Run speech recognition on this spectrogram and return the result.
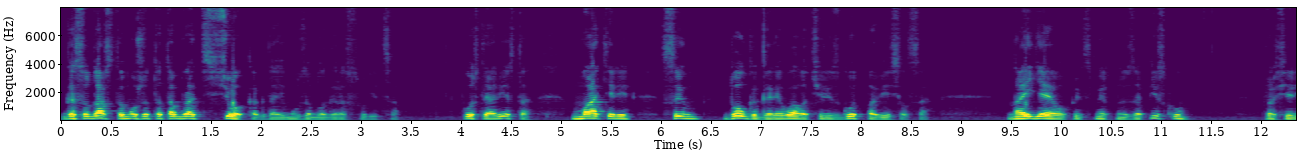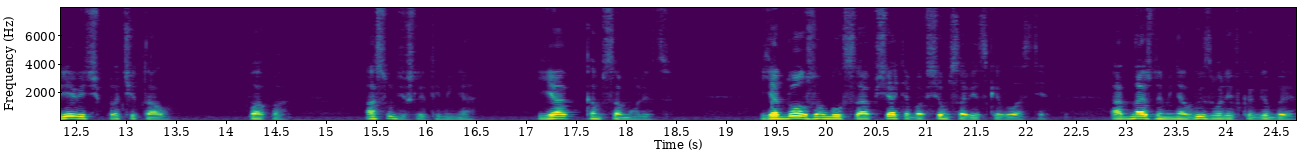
Государство может отобрать все, когда ему заблагорассудится. После ареста матери сын долго горевал, а через год повесился. Найдя его предсмертную записку, Профиревич прочитал. «Папа, осудишь ли ты меня? Я комсомолец. Я должен был сообщать обо всем советской власти. Однажды меня вызвали в КГБ.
